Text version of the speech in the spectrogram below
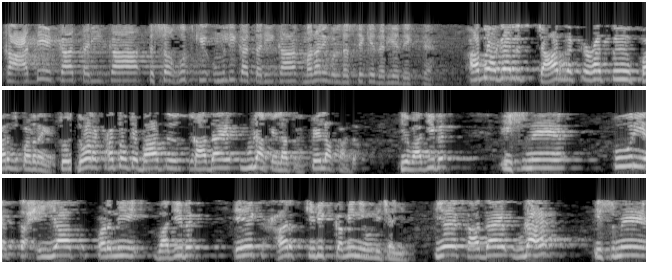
قعدے کا طریقہ تشہد کی انگلی کا طریقہ مدنی گلدستے کے ذریعے دیکھتے ہیں۔ اب اگر چار رکعت فرض پڑھ رہے ہیں، تو دو رکعتوں کے بعد قادہ اولا کہلاتا ہے، پہلا قادہ یہ واجب ہے۔ اس میں پوری اتحیات پڑھنی واجب ہے۔ ایک حرف کی بھی کمی نہیں ہونی چاہیے۔ یہ قادہ اولا ہے۔ اس میں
